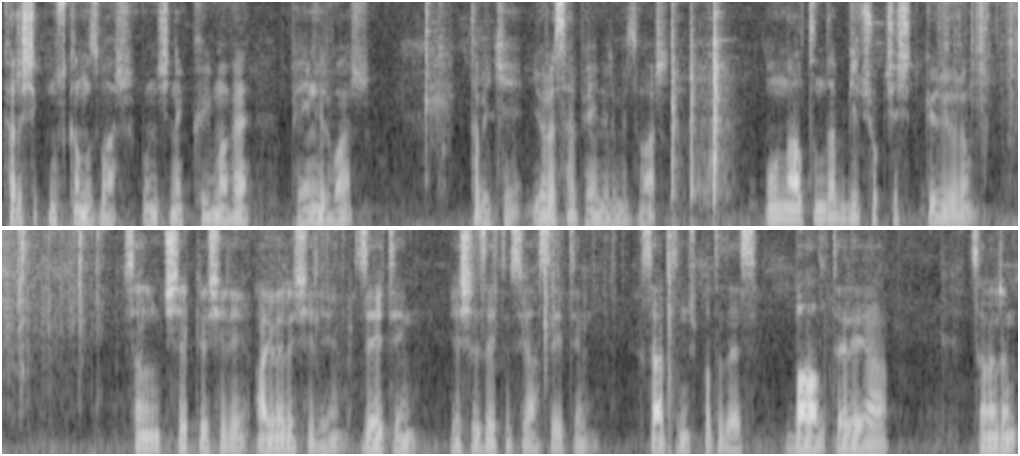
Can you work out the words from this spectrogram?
karışık muskamız var. Bunun içine kıyma ve peynir var. Tabii ki yöresel peynirimiz var. Onun altında birçok çeşit görüyorum. Sanırım çiçek reçeli, ayva reçeli, zeytin, yeşil zeytin, siyah zeytin, kızartılmış patates, bal, tereyağı. Sanırım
